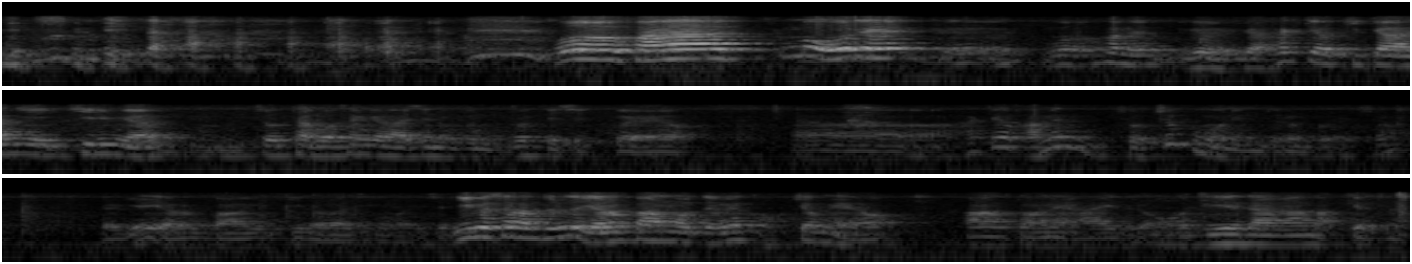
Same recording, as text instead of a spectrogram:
되겠습니다. 뭐 방학 뭐 올해 어, 뭐 하면 그, 그러니까 학교 기간이 길면 좋다고 생각하시는 분들도 계실 거예요. 어, 학교 가면 좋죠 부모님들은 그렇죠. 여기에 여름 방학이 길어가지고 말이죠. 이거 사람들도 여름 방학 때문에 걱정해요. 방학 동안에 아이들을 어디에다가 맡겨두나.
